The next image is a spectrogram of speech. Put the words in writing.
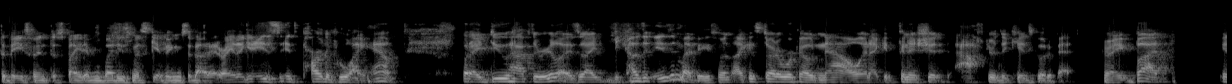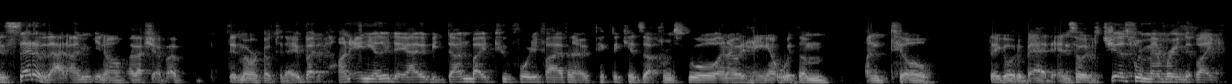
the basement, despite everybody's misgivings about it. Right? Like it is it's part of who I am. But I do have to realize that I because it is in my basement, I could start a workout now and I could finish it after the kids go to bed. Right? But instead of that, I'm, you know, I've actually I've, did my workout today, but on any other day, I would be done by 2:45, and I would pick the kids up from school, and I would hang out with them until they go to bed. And so it's just remembering that, like,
